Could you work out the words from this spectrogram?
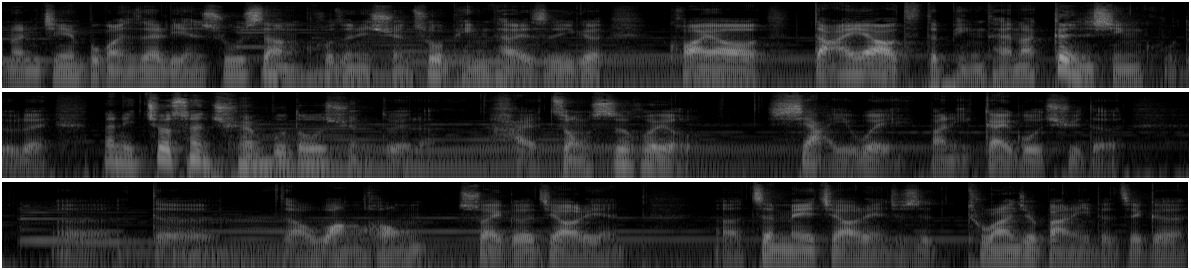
那你今天不管是在脸书上，或者你选错平台，是一个快要 die out 的平台，那更辛苦，对不对？那你就算全部都选对了，还总是会有下一位把你盖过去的，呃的的网红帅哥教练，呃正美教练，就是突然就把你的这个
